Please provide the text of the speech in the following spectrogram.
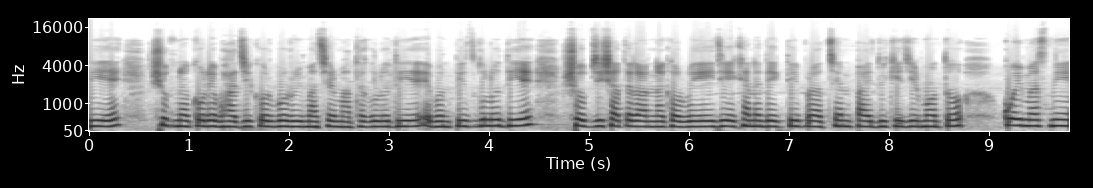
দিয়ে শুকনো করে ভাজি করব, রুই মাছের মাথাগুলো দিয়ে এবং পিসগুলো দিয়ে সবজির সাথে রান্না করব। এই যে এখানে দেখতেই পাচ্ছেন প্রায় দুই কেজির মতো কই মাছ নিয়ে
